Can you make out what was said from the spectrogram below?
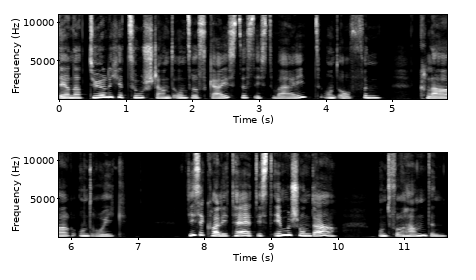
Der natürliche Zustand unseres Geistes ist weit und offen, klar und ruhig. Diese Qualität ist immer schon da und vorhanden.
